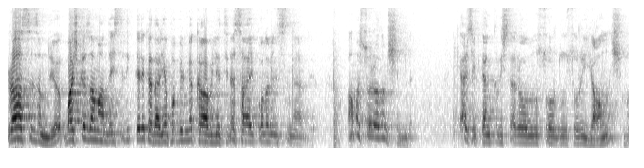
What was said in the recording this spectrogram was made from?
rahatsızım diyor. Başka zamanda istedikleri kadar yapabilme kabiliyetine sahip olabilsinler diyor. Ama soralım şimdi. Gerçekten Kılıçdaroğlu'nun sorduğu soru yanlış mı?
